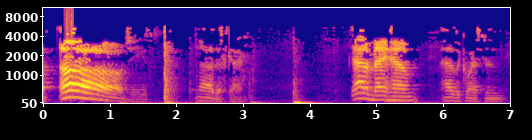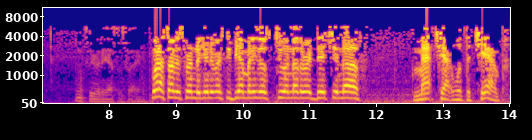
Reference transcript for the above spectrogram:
up, oh, jeez, uh, this guy, Adam Mayhem has a question. Let's see what he has to say. Buenas tardes, friend of the University. Bienvenidos to another edition of Mat Chat with the Champ.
